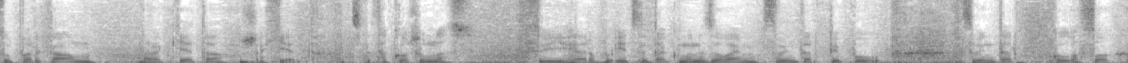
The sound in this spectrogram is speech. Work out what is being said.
суперкам, ракета, шахет. Це також у нас свій герб, і це так ми називаємо цвинтар, типу цвинтар, колосок,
